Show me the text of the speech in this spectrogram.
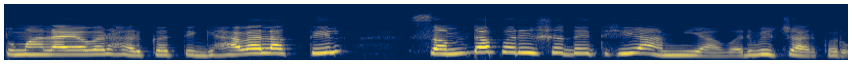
तुम्हाला यावर हरकती घ्याव्या लागतील. समता परिषदेतही आम्ही यावर विचार करू.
